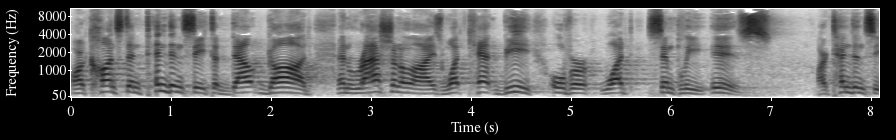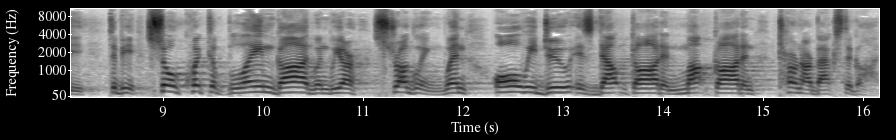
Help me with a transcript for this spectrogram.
our constant tendency to doubt God and rationalize what can't be over what simply is. Our tendency to be so quick to blame God when we are struggling, when all we do is doubt God and mock God and turn our backs to God.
